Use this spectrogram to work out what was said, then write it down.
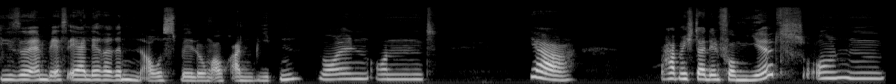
diese MBSR-Lehrerinnenausbildung auch anbieten wollen. Und ja, habe mich dann informiert und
